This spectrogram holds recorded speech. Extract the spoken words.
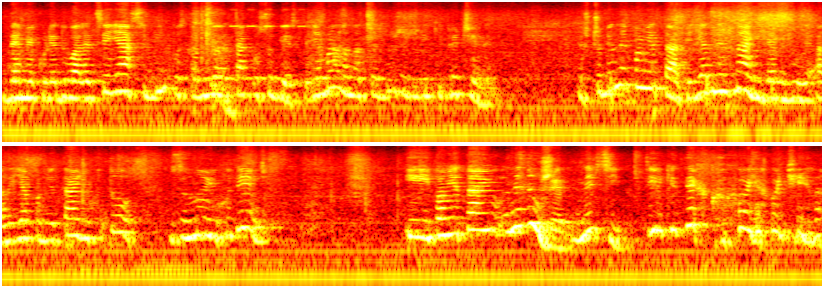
де ми колядували. Це я собі постановила так особисто. Я мала на це дуже великі причини. Щоб не пам'ятати, я не знаю, де ми були, але я пам'ятаю, хто зі мною ходив. І пам'ятаю не дуже, не всіх, тільки тих, кого я хотіла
